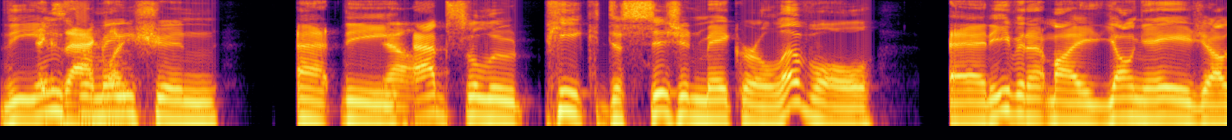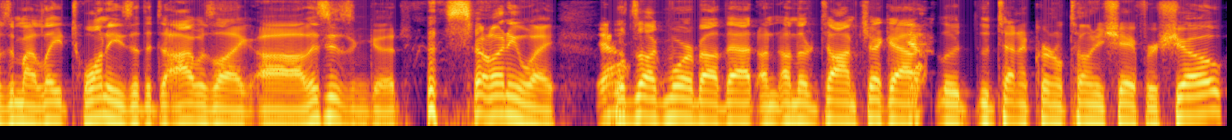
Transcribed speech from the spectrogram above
the Exactly. information at the Yeah. absolute peak decision maker level. And even at my young age, I was in my late twenties at the time. I was like, uh, "This isn't good." so anyway, Yeah. we'll talk more about that another time. Check out Lieu- Lieutenant Colonel Tony Shaffer's show.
